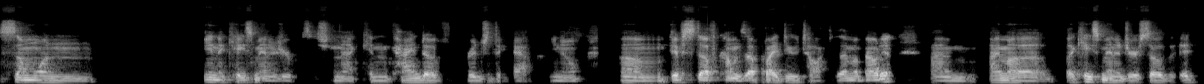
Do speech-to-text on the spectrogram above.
someone in a case manager position that can kind of bridge the gap, you know, um, if stuff comes up, I do talk to them about it. I'm I'm a, a case manager, so it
